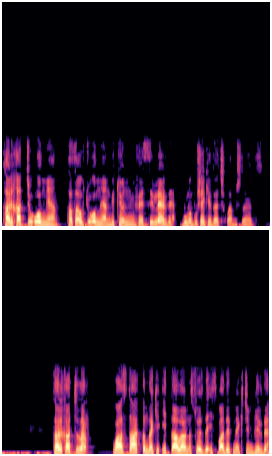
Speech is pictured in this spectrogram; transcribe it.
Tarikatçı olmayan, tasavvufçu olmayan bütün müfessirler de bunu bu şekilde açıklamışlardır. Tarikatçılar Vasıta hakkındaki iddialarını sözde ispat etmek için bir de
